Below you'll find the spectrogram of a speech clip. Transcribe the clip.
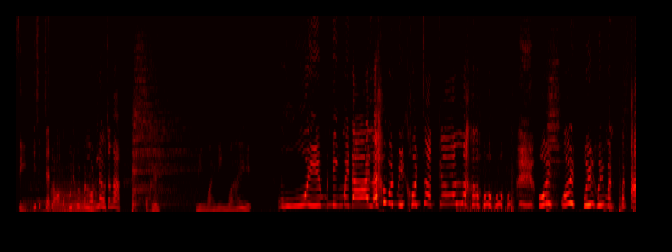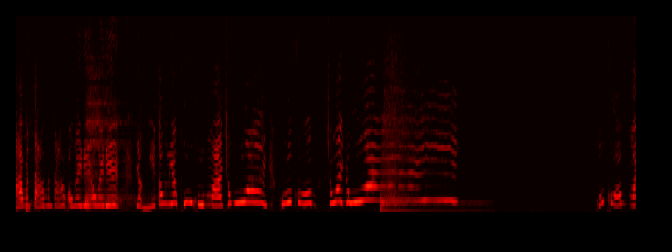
4 27แล้วโอ้โหทำไมมันลดเร็วจังอะโอเค นิ่งไว้นิ่งไว้ อุ้ยนิ่งไม่ได้แล้วมันมีคนจัดการเราโอ้ยโอ้ยโอ้ยโอ้ยมันมันตามมันตามมันตามเอาไงดีเอาไงดี อย่างนี้ต้องเรียกผู้คุมมาช่วย ผู้คุมช่วยด้วยผู้คุมมา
